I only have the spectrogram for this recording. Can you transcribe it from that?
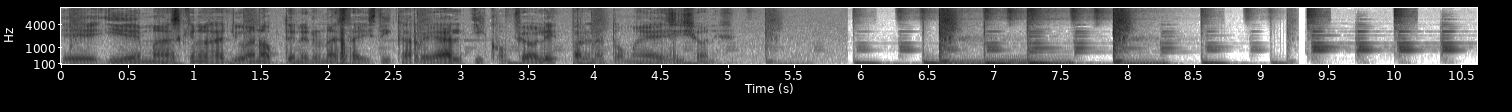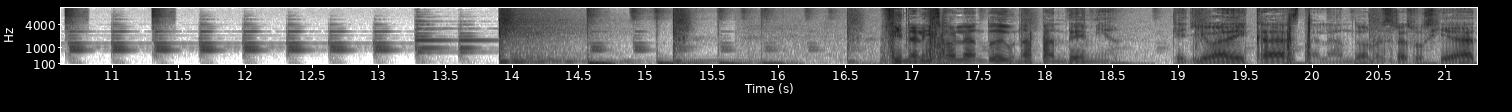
eh, y demás que nos ayudan a obtener una estadística real y confiable para la toma de decisiones. Finalizo hablando de una pandemia, que lleva décadas talando a nuestra sociedad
